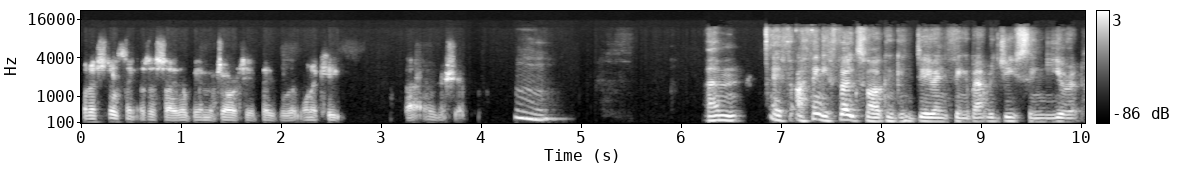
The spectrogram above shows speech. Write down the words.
But I still think, as I say, there'll be a majority of people that want to keep that ownership. Mm. Um, if I think if Volkswagen can do anything about reducing Europe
